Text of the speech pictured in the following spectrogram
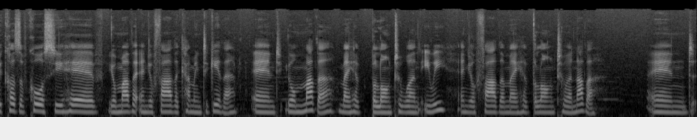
because of course you have your mother and your father coming together, and your mother may have belonged to one iwi, and your father may have belonged to another. And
